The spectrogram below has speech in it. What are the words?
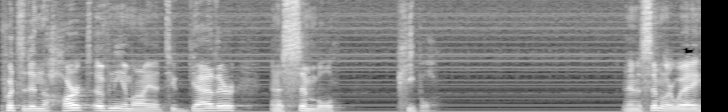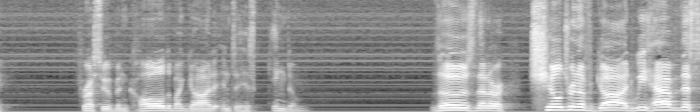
puts it in the heart of Nehemiah to gather and assemble people. And in a similar way, for us who have been called by God into his kingdom, those that are children of God, we have this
